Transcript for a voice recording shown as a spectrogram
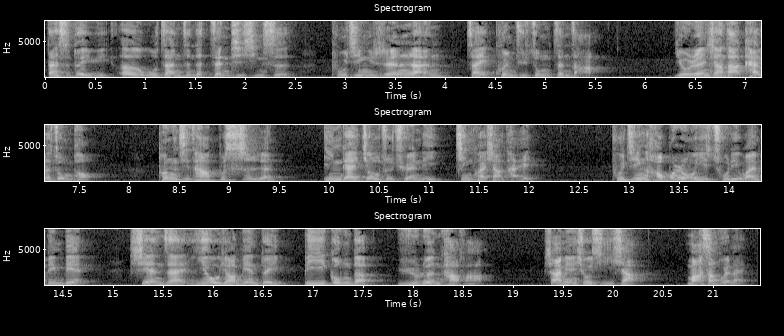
但是对于俄乌战争的整体形势，普京仍然在困局中挣扎。有人向他开了重炮，抨击他不适任，应该交出权力，尽快下台。普京好不容易处理完兵变，现在又要面对逼宫的舆论挞伐。下面休息一下。马上回来。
